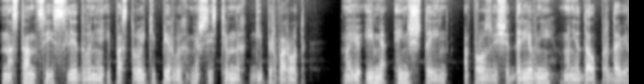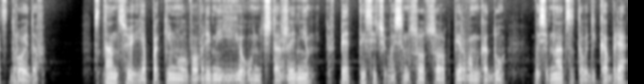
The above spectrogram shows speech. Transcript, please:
на станции исследования и постройки первых межсистемных гиперворот. Мое имя Эйнштейн, а прозвище «Древний» мне дал продавец дроидов. Станцию я покинул во время ее уничтожения в 5841 году, 18 декабря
